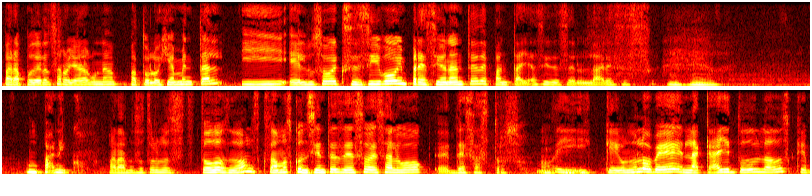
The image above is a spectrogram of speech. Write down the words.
para poder desarrollar alguna patología mental y el uso excesivo impresionante de pantallas y de celulares es un pánico para nosotros los, todos, ¿no? Los que estamos conscientes de eso es algo eh, desastroso, ¿no? y, que uno lo ve en la calle, en todos lados, que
